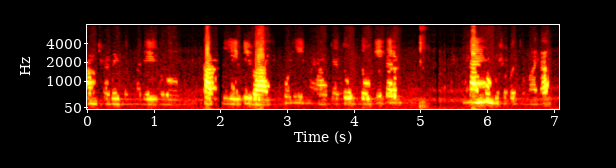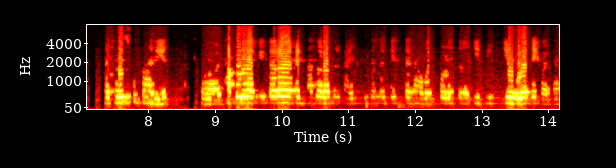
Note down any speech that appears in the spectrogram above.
आमच्या बिल्डिंगमध्ये काकी आहे किंवा कोणी म्हणा त्या दोघी तर नाही सांगू शकत तुम्हाला. तर खरंच खूप भारी आहेत. अं, ठाकूर काकी तर यांना जरा जर काय झालं तर लगेच त्या धावत पळत येतील एवढं ते करतात.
